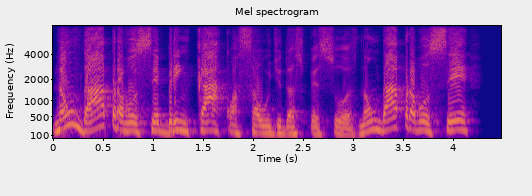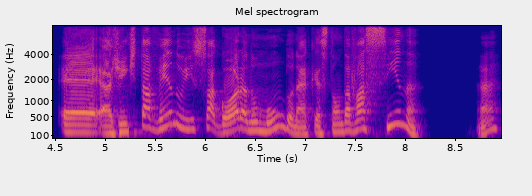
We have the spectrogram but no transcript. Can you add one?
Não dá para você brincar com a saúde das pessoas. Não dá para você. É, a gente está vendo isso agora no mundo, né? A questão da vacina. Né?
